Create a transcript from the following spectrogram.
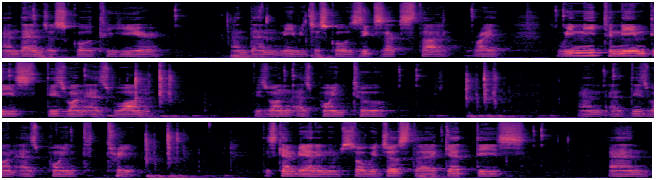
and then just go to here and then maybe just go zigzag style right? We need to name this this one as one this one as point two and uh, this one as 0.3 this can be any name. So we just uh, get these and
